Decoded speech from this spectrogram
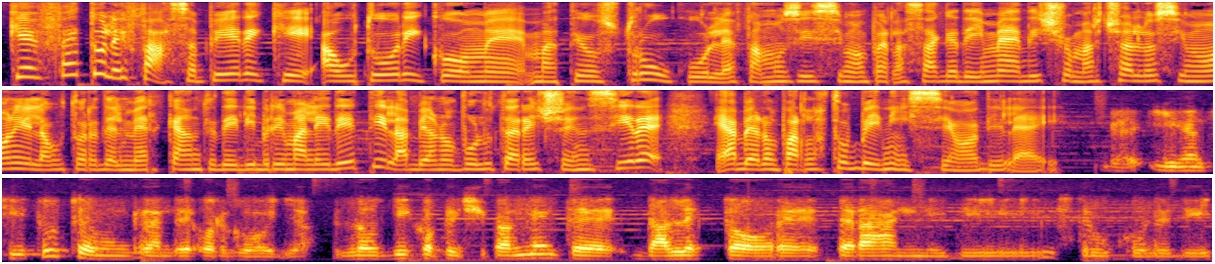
Che effetto le fa sapere che autori come Matteo Strucul, famosissimo per la saga dei Medici, o Marcello Simoni, l'autore del Mercante dei Libri Maledetti, l'abbiano voluta recensire e abbiano parlato benissimo di lei? Beh, innanzitutto è un grande orgoglio, lo dico principalmente da lettore per anni di Strucul e di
